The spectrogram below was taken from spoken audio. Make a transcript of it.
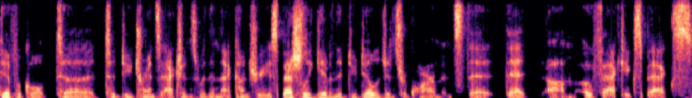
difficult to to do transactions within that country, especially given the due diligence requirements that that um, OFAC expects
